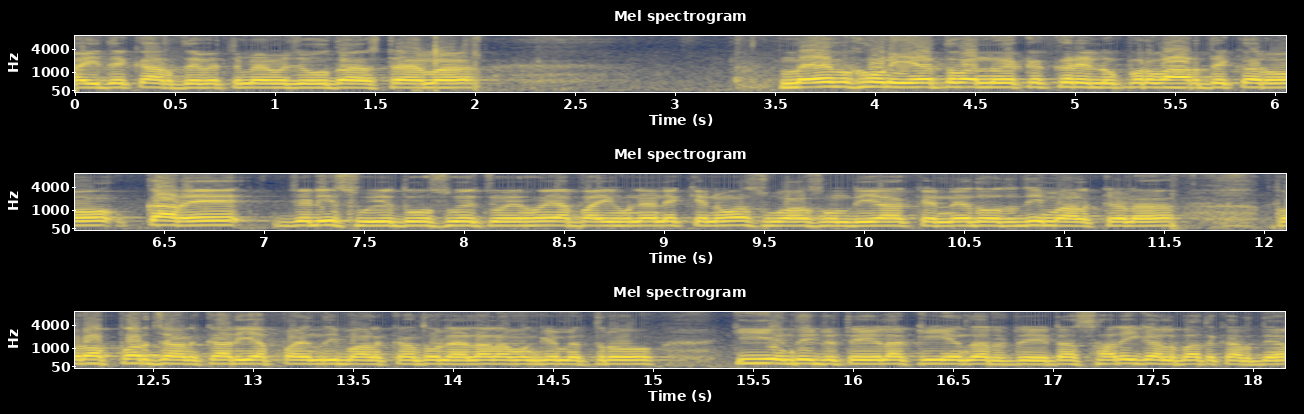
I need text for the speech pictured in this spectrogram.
ਬਾਈ ਦੇ ਘਰ ਦੇ ਵਿੱਚ ਮੈਂ ਮੌਜੂਦ ਹਾਂ ਇਸ ਟਾਈਮ। ਮੈਂ ਵਿਖਾਉਣੀ ਆ ਤੁਹਾਨੂੰ ਇੱਕ ਘਰੇਲੂ ਪਰਿਵਾਰ ਦੇ ਘਰੋਂ ਘਰੇ ਜਿਹੜੀ ਸੂਏ ਦੋ ਸੂਏ ਚੋਏ ਹੋਇਆ ਬਾਈ ਹੁਣਿਆਂ ਨੇ ਕਿੰਨਵਾ ਸੂਆ ਸੁੰਦੀ ਆ ਕਿੰਨੇ ਦੁੱਧ ਦੀ ਮਾਲਕਣ ਆ। ਪ੍ਰੋਪਰ ਜਾਣਕਾਰੀ ਆਪਾਂ ਇਹਦੀ ਮਾਲਕਾਂ ਤੋਂ ਲੈ ਲਾ ਲਵਾਂਗੇ ਮਿੱਤਰੋ। ਕੀ ਇਹਦੀ ਡਿਟੇਲ ਆ ਕੀ ਇਹਦਾ ਰੇਟ ਆ ਸਾਰੀ ਗੱਲਬਾਤ ਕਰਦੇ ਆ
